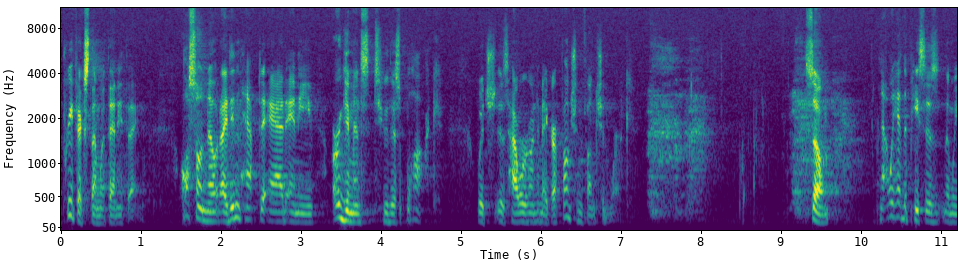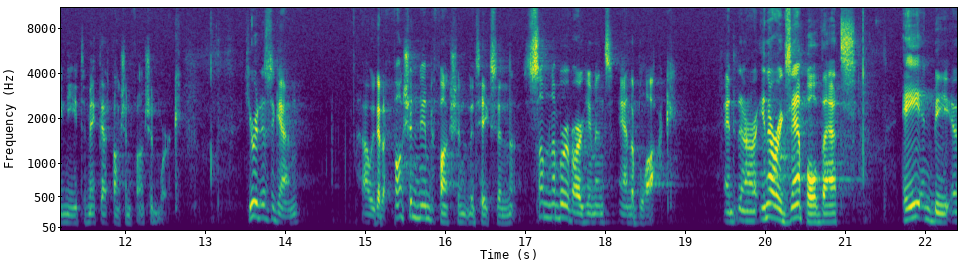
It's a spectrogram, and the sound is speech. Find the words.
prefix them with anything. Also note, I didn't have to add any arguments to this block, which is how we're going to make our function function work. So now we have the pieces that we need to make that function function work. Here it is again. Uh, we've got a function named function that takes in some number of arguments and a block. And in our, in our example, that's a and B, uh,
